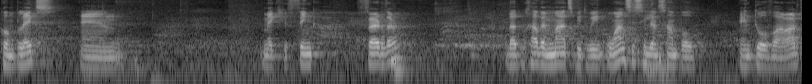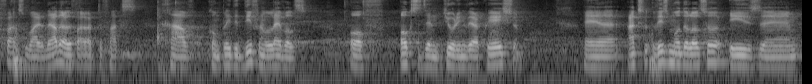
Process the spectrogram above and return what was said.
complex and make you think further that we have a match between one Sicilian sample and two of our artifacts, while the other artifacts have completely different levels of oxygen during their creation. Uh, actually, this model also is, um,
